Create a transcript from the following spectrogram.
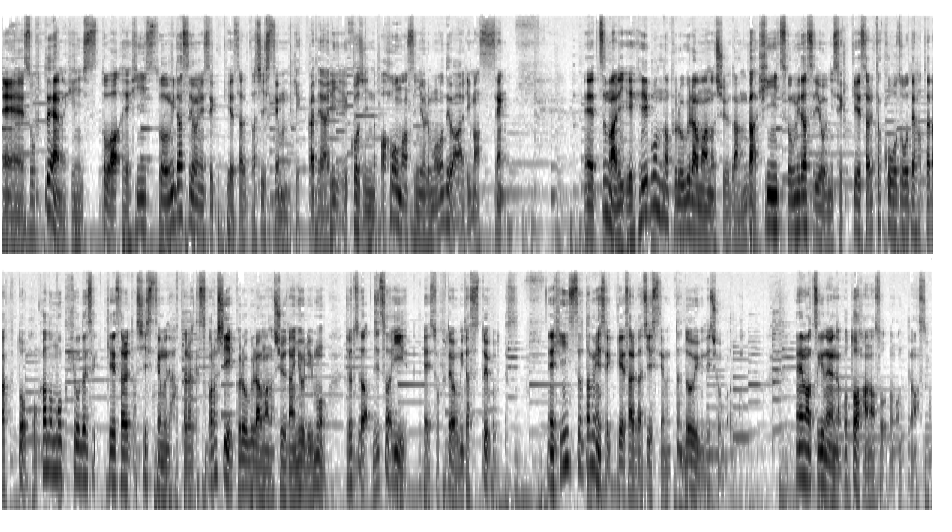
えー、ソフトウェアの品質とは、え品質を生み出すように設計されたシステムの結果であり、個人のパフォーマンスによるものではありません。えつまり、え平凡なプログラマーの集団が品質を生み出すように設計された構造で働くと他の目標で設計されたシステムで働く素晴らしいプログラマーの集団よりも実は実はいい、えソフトウェアを生み出すということです、え品質のために設計されたシステムってどういう意味でしょうかと、えまあ、次のようなことを話そうと思ってますと、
